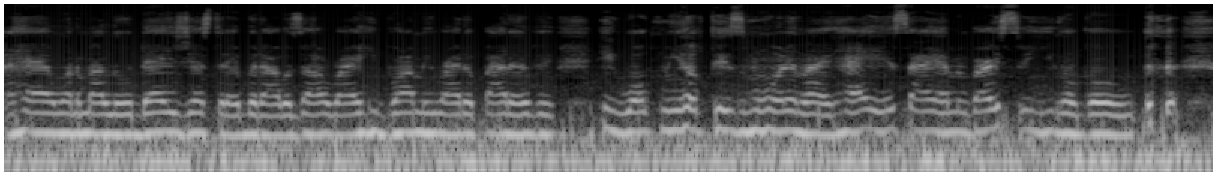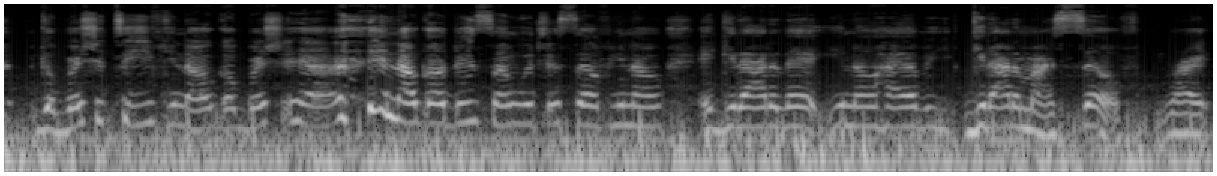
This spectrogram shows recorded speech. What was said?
I had one of my little days yesterday, but I was all right. He brought me right up out of it. He woke me up this morning like, hey, it's our anniversary. You gonna go, go brush your teeth, you know, go brush your hair, you know, go do something with yourself, you know, and get out of that, you know, however, you, get out of myself, right?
